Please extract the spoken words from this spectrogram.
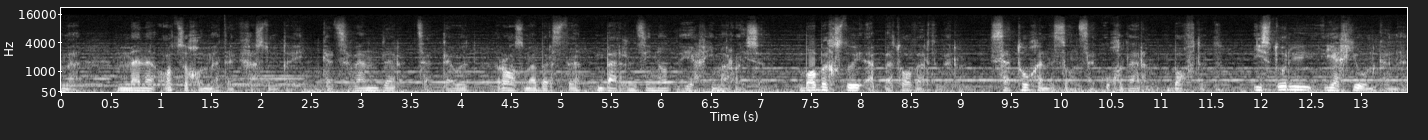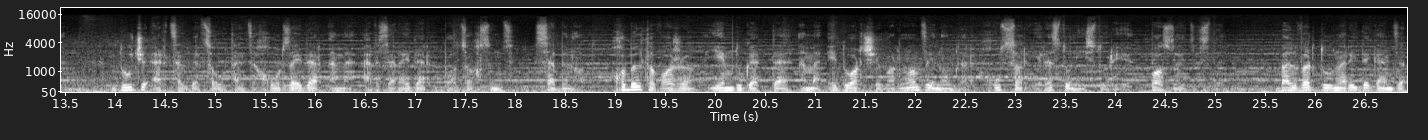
ama mana otsa xummatak xastunday katsvander zattavut rozma birsta barlinzinot yahima roysin bobi xstoy abbat overtidir Сатоха Нисонса Кухадар Бофтет. Историю Яхионкана. Дуджи Арцавга Саутайца Хорзайдар Ама Авзарайдар Боцохсинс Сабинот. Хубил Таважа Емдугатта Ама Эдуард Шеварнадзе номдар Хусар Ирестони история. Боздойдисти. Балвар дунарида ганза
